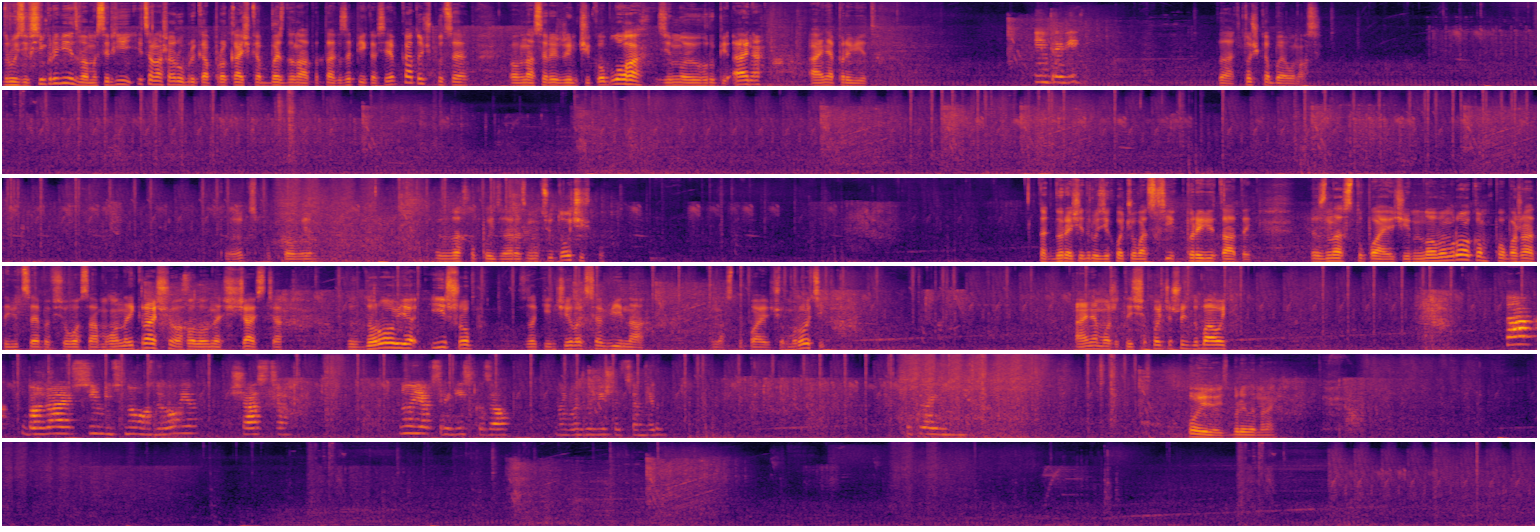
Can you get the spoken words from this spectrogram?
Друзі, всім привіт! З вами Сергій, і це наша рубрика Прокачка без доната. Так, запікався я в каточку. Це в нас режимчик облога. Зі мною в групі Аня. Аня, привіт. Всім привіт. Так, точка Б у нас. Так, спробуємо захопити зараз на цю точечку. Так, до речі, друзі, хочу вас всіх привітати з наступаючим новим роком, побажати від себе всього самого найкращого, головне щастя, здоров'я і щоб закінчилася війна в наступаючому році. Аня, може, ти ще хочеш щось додати? Так, бажаю всім міцного здоров'я, щастя. Ну, і як Сергій сказав, найважливіше це мир. Україні. Ой-ой, збрили мене.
